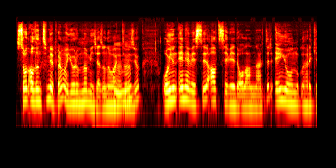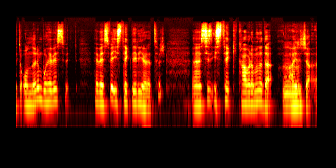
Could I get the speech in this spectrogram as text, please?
Son alıntımı yapıyorum ama yorumlamayacağız. Ona vaktimiz yok. Oyunun en hevesleri alt seviyede olanlardır. En yoğunluklu hareketi onların bu heves ve, heves ve istekleri yaratır. Ee, siz istek kavramına da ayrıca e,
